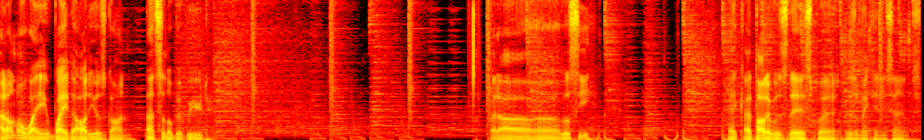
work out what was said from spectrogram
I don't know why why the audio is gone. That's a little bit weird. But uh we'll see. Like I thought it was this, but it doesn't make any sense.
